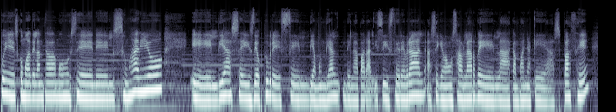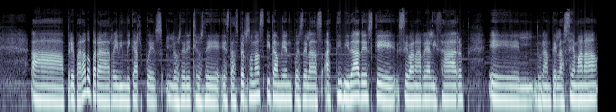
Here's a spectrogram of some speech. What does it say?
Pues como adelantábamos en el sumario, el día 6 de octubre es el Día Mundial de la Parálisis Cerebral, así que vamos a hablar de la campaña que ASPACE ha preparado para reivindicar pues los derechos de estas personas y también pues de las actividades que se van a realizar durante la semana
